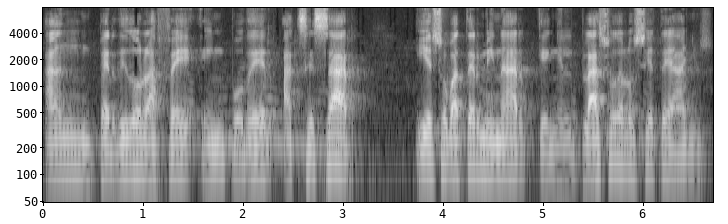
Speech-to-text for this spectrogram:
han perdido la fe en poder accesar y eso va a terminar que en el plazo de los siete años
